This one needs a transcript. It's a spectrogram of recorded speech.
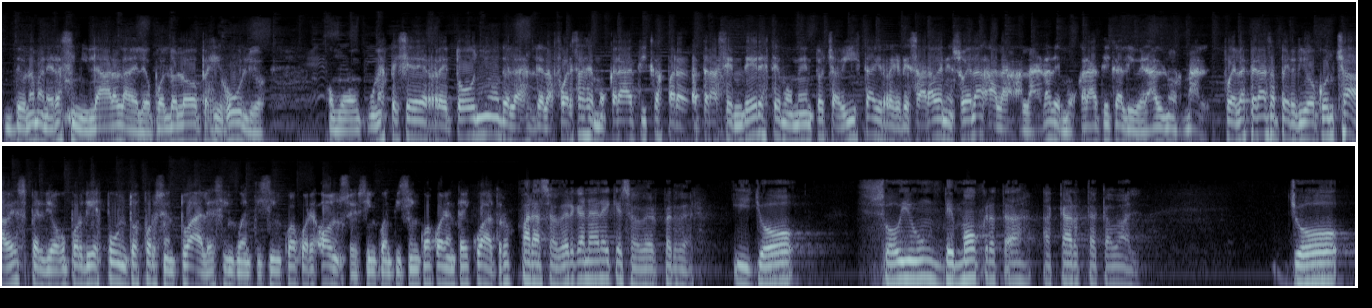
de, una manera similar a la de Leopoldo López y Julio, como una especie de retoño de las, de las fuerzas democráticas para trascender este momento chavista y regresar a Venezuela a la, a la, era democrática liberal normal. Fue la esperanza, perdió con Chávez, perdió por 10 puntos porcentuales, 55 a 40, 11, 55 a 44. Para saber ganar hay que saber perder. Y yo soy un demócrata a carta cabal. Yo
